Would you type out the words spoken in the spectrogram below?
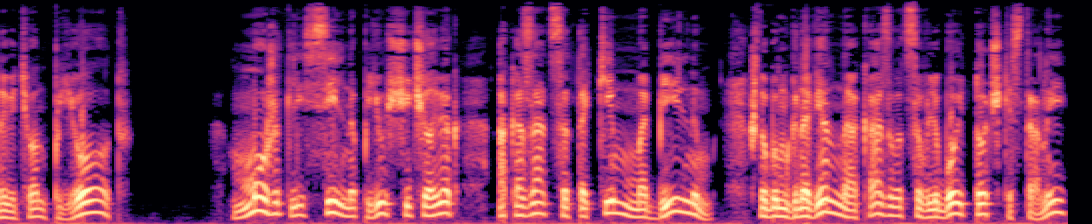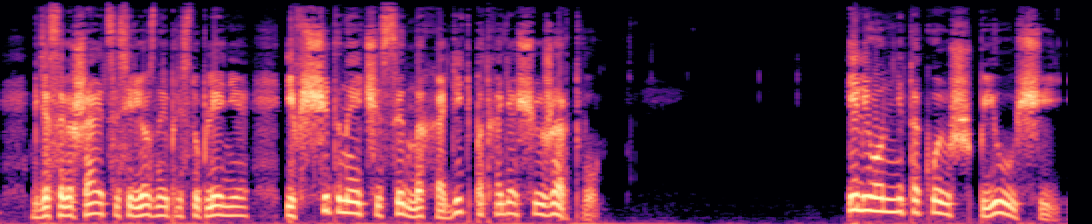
Но ведь он пьет. Может ли сильно пьющий человек оказаться таким мобильным, чтобы мгновенно оказываться в любой точке страны, где совершается серьезное преступление, и в считанные часы находить подходящую жертву. Или он не такой уж пьющий,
